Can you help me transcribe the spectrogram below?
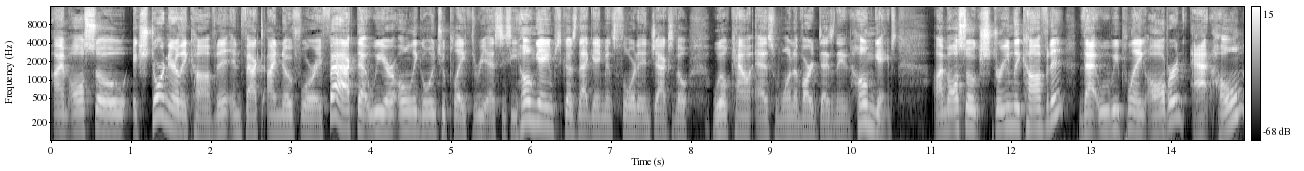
I'm also extraordinarily confident. In fact, I know for a fact that we are only going to play three SEC home games because that game against Florida in Jacksonville will count as one of our designated home games. I'm also extremely confident that we'll be playing Auburn at home.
